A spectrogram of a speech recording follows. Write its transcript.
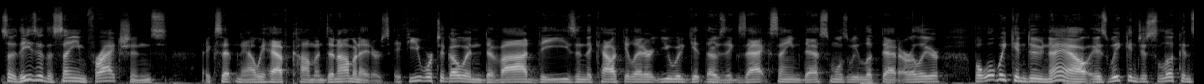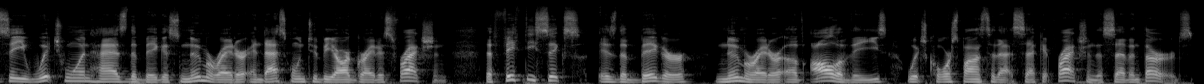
So these are the same fractions, except now we have common denominators. If you were to go and divide these in the calculator, you would get those exact same decimals we looked at earlier. But what we can do now is we can just look and see which one has the biggest numerator, and that's going to be our greatest fraction. The 56 is the bigger numerator of all of these, which corresponds to that second fraction, the 7 thirds.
